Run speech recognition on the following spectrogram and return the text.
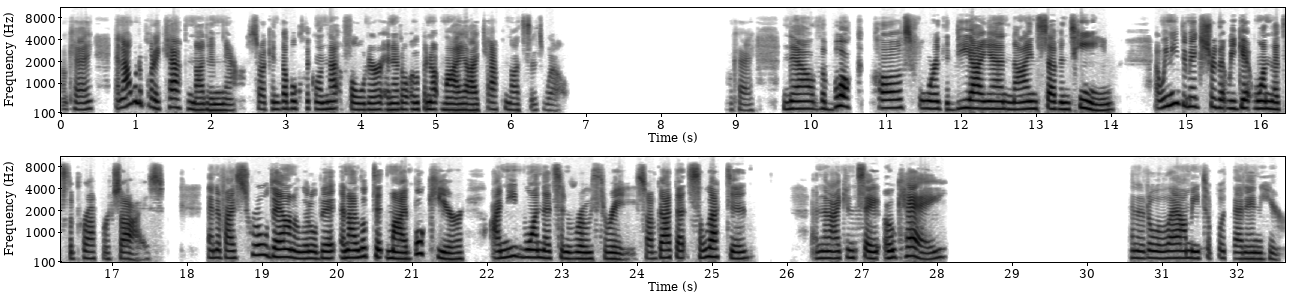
Okay, and I want to put a cap nut in there. So I can double click on that folder, and it'll open up my uh, cap nuts as well. Okay. Now the book calls for the DIN 917, and we need to make sure that we get one that's the proper size. And if I scroll down a little bit and I looked at my book here, I need one that's in row three. So I've got that selected, and then I can say OK, and it'll allow me to put that in here.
